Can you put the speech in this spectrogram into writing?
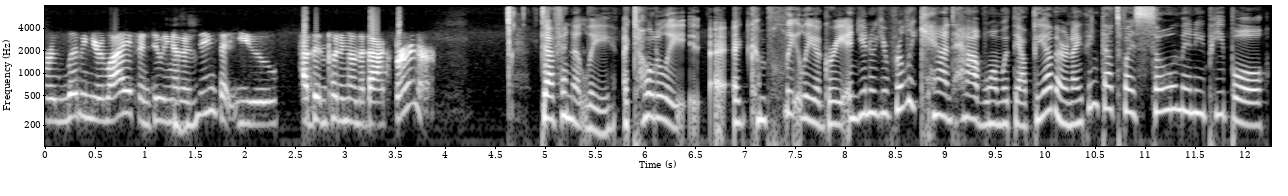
for living your life and doing other mm-hmm. things that you have been putting on the back burner. Definitely. I totally, I, I completely agree. And you know, you really can't have one without the other. And I think that's why so many people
